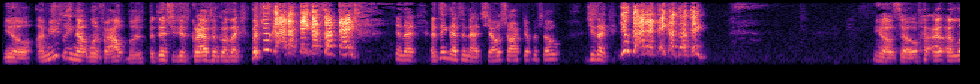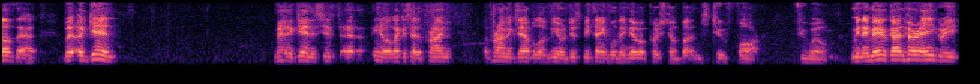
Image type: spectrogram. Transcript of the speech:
you know, I'm usually not one for outbursts, but then she just grabs him and goes like, but you gotta think of something. And I, I think that's in that shell shocked episode. She's like, you gotta think of something. You know, so I, I love that. But again, but again, it's just uh, you know, like I said, a prime a prime example of you know just be thankful they never pushed her buttons too far, if you will. I mean, they may have gotten her angry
